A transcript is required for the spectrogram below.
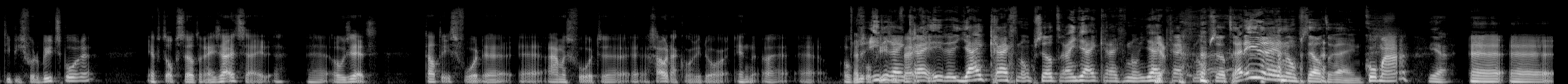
typisch voor de buurtsporen. Je hebt het opstelterrein Zuidzijde, OZ. Dat is voor de eh, Amersfoort eh, eh, Gouda corridor. En eh, eh, ook Dus voor iedereen 14, krijgt, ieder- jij krijgt een opstelterrein, jij krijgt een, jij Ja. krijgt een opstelterrein, iedereen een opstelterrein. Komma, Ja. eh, eh,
